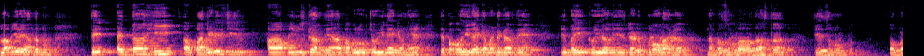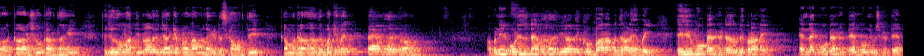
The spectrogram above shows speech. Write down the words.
ਲੱਭ ਜੀ ਅੰਦਰ ਨੂੰ। ਤੇ ਐਦਾਂ ਹੀ ਆਪਾਂ ਜਿਹੜੀ ਵੀ ਚੀਜ਼ ਆਪ ਯੂਜ਼ ਕਰਦੇ ਆ ਆਪਾਂ ਬਲੌਗ ਚੋਂ ਵੀ ਲੈ ਕੇ ਆਉਨੇ ਆ ਤੇ ਆਪਾਂ ਉਹੀ ਰეკਮੈਂਡ ਕਰਦੇ ਆ ਤੇ ਬਾਈ ਕੋਈ ਗੱਲ ਨਹੀਂ ਟੈਟੂ ਬਣਾਉਣਾਗਾ ਨੰਬਰ ਤੁਹਾਨੂੰ ਬਾਬਾ ਦੱਸਤਾ ਤੇ ਤੁਹਾਨੂੰ ਆਪਣਾ ਕਾਰਡ ਸ਼ੋ ਕਰ ਦਾਂਗੇ ਤੇ ਜਦੋਂ ਮਰਜ਼ੀ ਭਰਾ ਲਓ, ਜਾ ਕੇ ਆਪਣਾ ਨਾਮ ਲੈ ਕੇ ਡਿਸਕਾਊਂਟ ਤੇ ਕੰਮ ਕਰਾ ਸਕਦੇ ਹੋ। ਬਾਕੀ ਬਾਈ ਟਾਈਮ ਸਾਰੇ ਭਰਾਓ ਆਪਣੀ ਆਡੀਅנס ਟਾਈਮ ਦਾ ਵੀ ਆ ਦੇਖੋ 12 ਵਜਣ ਵਾਲੇ ਆ ਬਾਈ। ਇਹ ਮੋਹ ਪਿਆਰ ਖੱਟਿਆ ਤੁਹਾਡੇ ਭਰਾ ਨੇ, ਇੰਨਾ ਕੁ ਮੋਹ ਪਿਆਰ ਖੱਟਿਆ, ਹੋਰ ਨਹੀਂ ਕੁਛ ਖੱਟਿਆ।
